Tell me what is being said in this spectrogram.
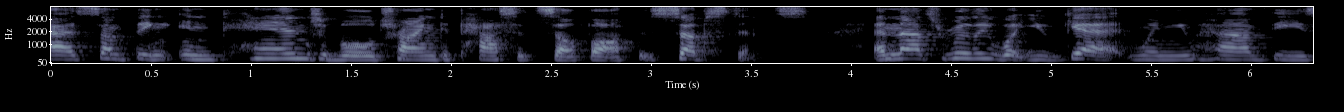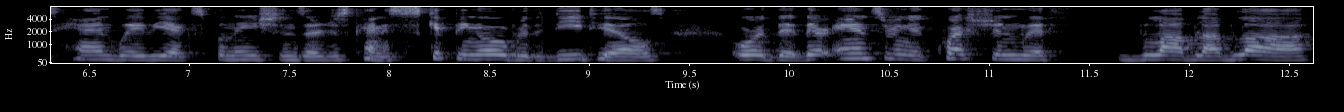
as something intangible trying to pass itself off as substance. And that's really what you get when you have these hand wavy explanations that are just kind of skipping over the details or they're answering a question with blah blah blah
